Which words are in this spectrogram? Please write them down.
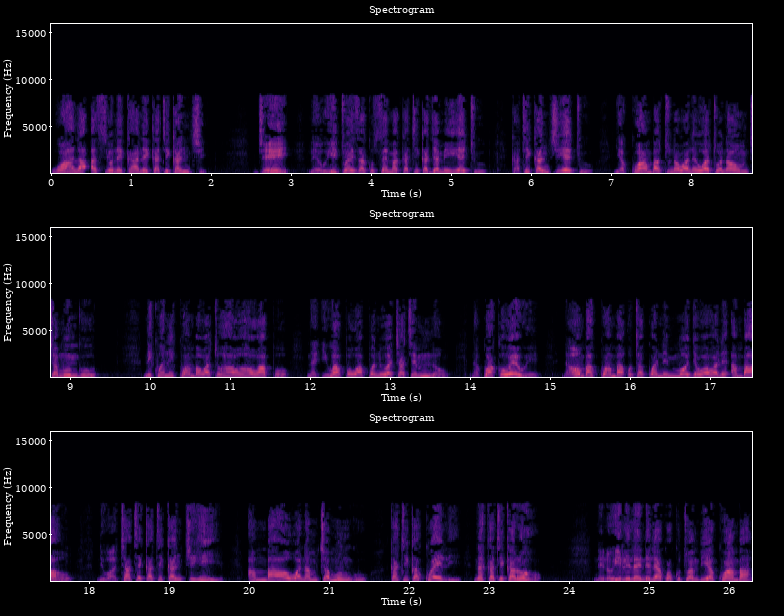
wala asionekane katika nchi. Je leo hii twaweza kusema katika jamii yetu katika nchi yetu ya kwamba tuna wale watu wanaomcha mungu? Ni kweli kwamba watu hao hawapo na iwapo wapo ni wachache mno na kwako wewe naomba kwamba utakuwa ni mmoja wa wale ambao ni wachache katika nchi hii ambao wanamcha mungu katika kweli na katika roho. Neno hili laendelea kwa kutwambia kwamba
